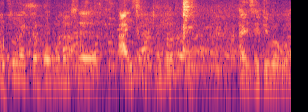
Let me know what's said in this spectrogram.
নতুন একটা ভবন হয়েছে আইসিটি আইসিটি ভবন।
